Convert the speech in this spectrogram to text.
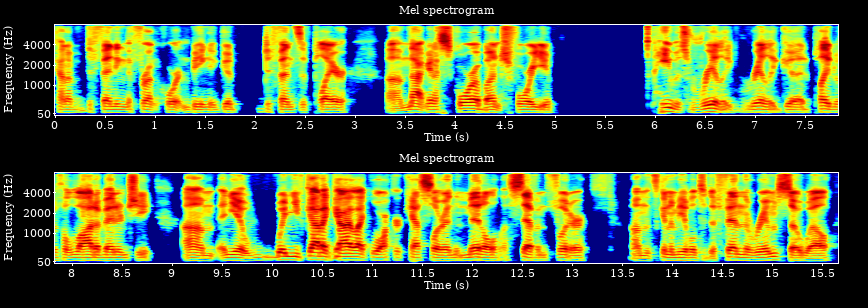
kind of defending the front court and being a good defensive player, um, not going to score a bunch for you. He was really really good. Played with a lot of energy. Um, and you know when you've got a guy like Walker Kessler in the middle, a seven footer, um, that's going to be able to defend the rim so well.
